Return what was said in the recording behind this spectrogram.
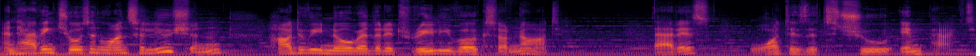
And having chosen one solution, how do we know whether it really works or not? That is, what is its true impact?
